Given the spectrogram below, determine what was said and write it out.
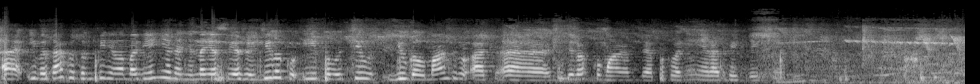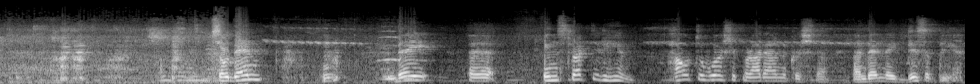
А, и вот так вот он принял омовение, нане- нанес свежую тилоку и получил югал мантру от э, четырех кумаров для поклонения Радхе и Кришне. So then hmm, they uh, instructed him how to worship Radha and Krishna and then they disappeared.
